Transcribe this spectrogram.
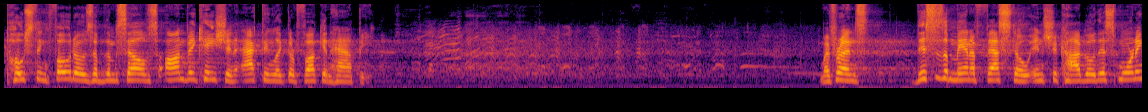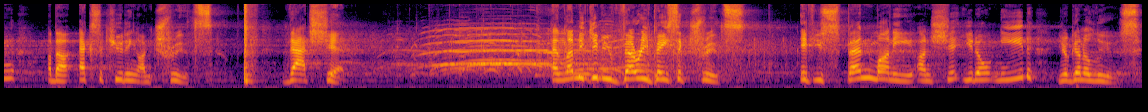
posting photos of themselves on vacation acting like they're fucking happy. My friends, this is a manifesto in Chicago this morning about executing on truths. That shit. And let me give you very basic truths. If you spend money on shit you don't need, you're gonna lose.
